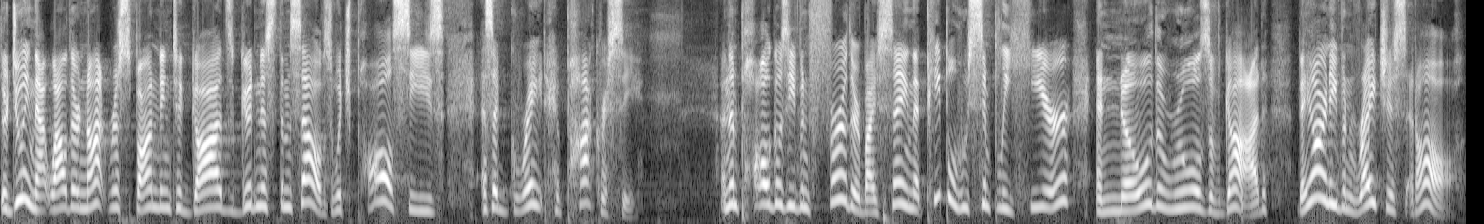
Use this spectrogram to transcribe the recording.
They're doing that while they're not responding to God's goodness themselves, which Paul sees as a great hypocrisy. And then Paul goes even further by saying that people who simply hear and know the rules of God, they aren't even righteous at all.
